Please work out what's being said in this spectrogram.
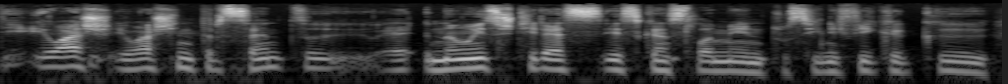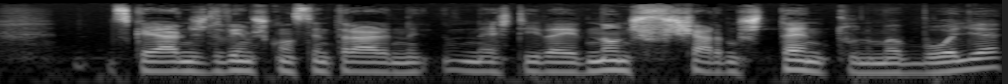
Sim, eu acho, eu acho interessante é, não existir esse, esse cancelamento, significa que se calhar nos devemos concentrar nesta ideia de não nos fecharmos tanto numa bolha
